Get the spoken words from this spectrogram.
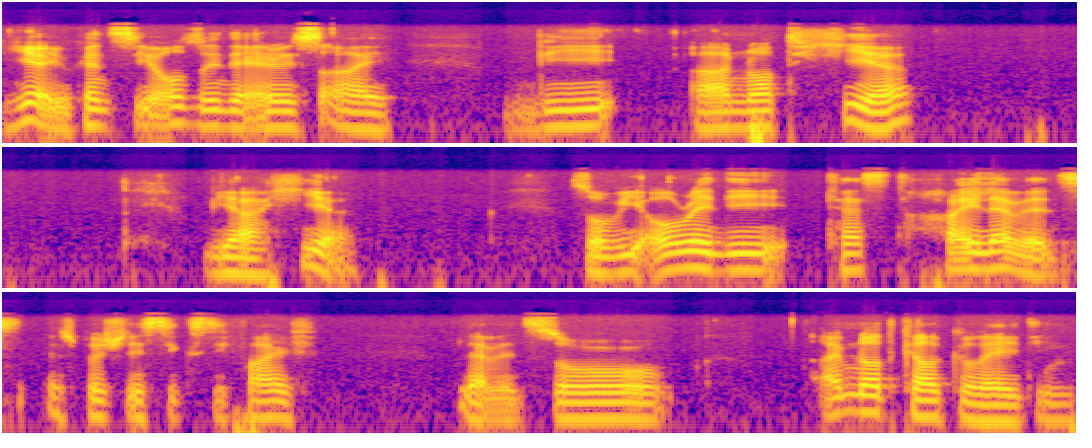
here you can see also in the RSI we are not here. We are here so we already test high levels, especially 65 levels. So I'm not calculating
